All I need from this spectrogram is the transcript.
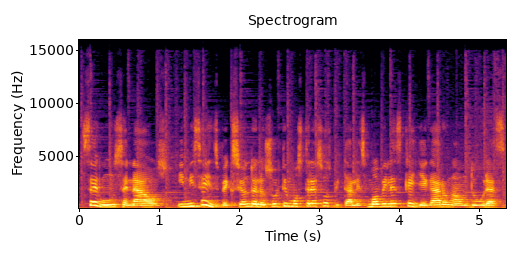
según Senaos. Inicia inspección de los últimos tres hospitales móviles que llegaron a Honduras.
